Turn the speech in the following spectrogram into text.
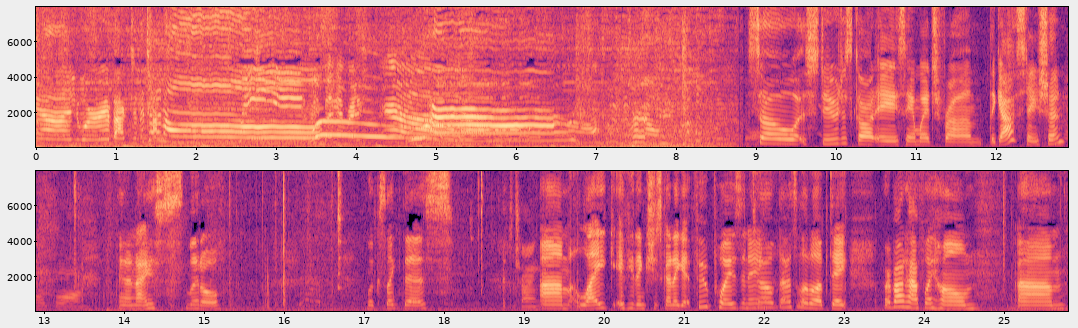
and we're back to the tunnel. So Stu just got a sandwich from the gas station, and a nice little. Looks like this. It's trying. Um, like if you think she's gonna get food poisoning. So that's a little update. We're about halfway home. Um,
